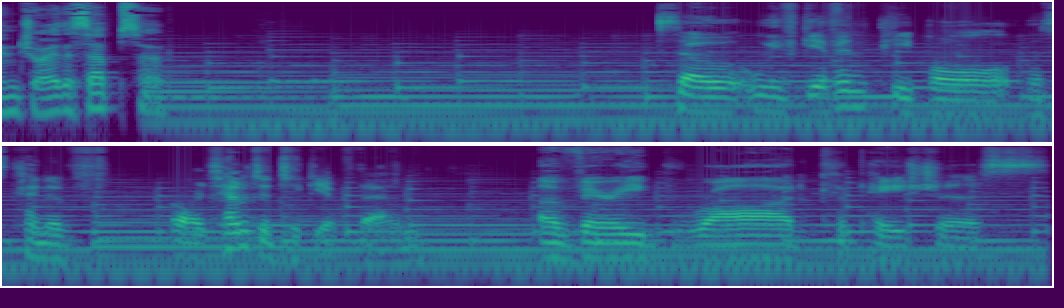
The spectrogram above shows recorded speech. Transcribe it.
and enjoy this episode. So, we've given people this kind of, or attempted to give them, a very broad, capacious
